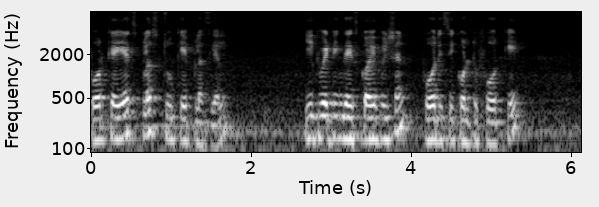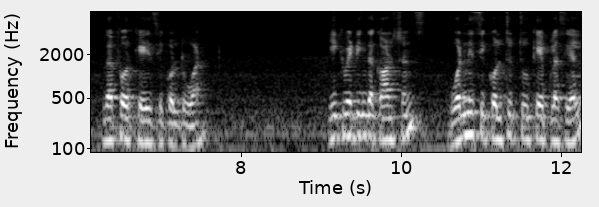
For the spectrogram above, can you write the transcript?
4kx plus 2k plus l equating the x coefficient 4 is equal to 4k therefore k is equal to 1 equating the constants 1 is equal to 2k plus l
